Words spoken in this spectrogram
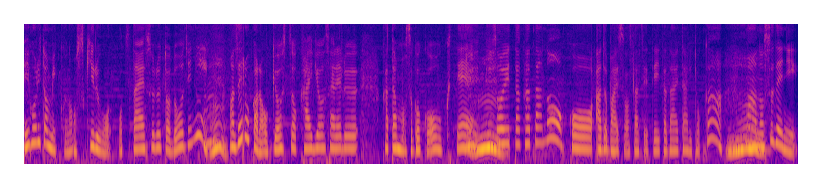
英語リトミックのスキルをお伝えすると同時に、うん。まあ、ゼロからお教室を開業される方もすごく多くて、ええそういった方のこうアドバイスをさせていただいたりとか、うん。まあ、あのすでに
